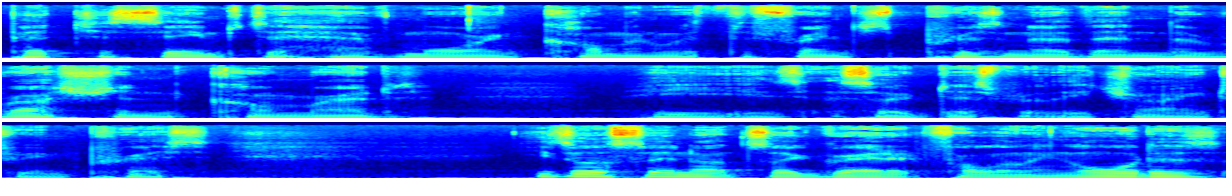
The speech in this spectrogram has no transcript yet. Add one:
Petya seems to have more in common with the French prisoner than the Russian comrade he is so desperately trying to impress. He's also not so great at following orders.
